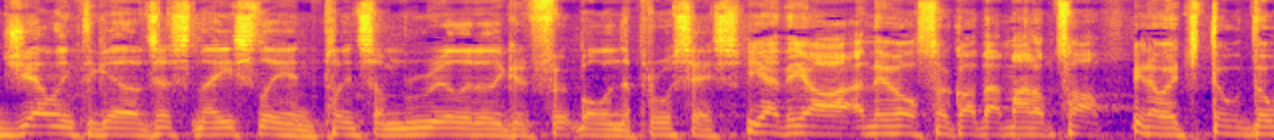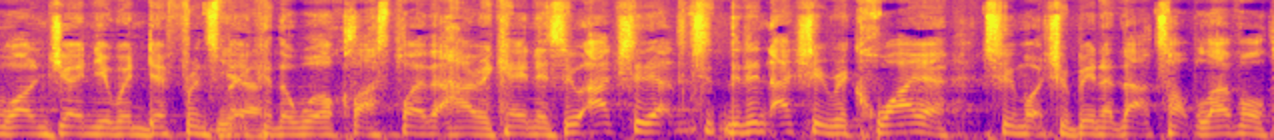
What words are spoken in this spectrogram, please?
gelling together just nicely and playing some really, really good football in the process. Yeah, they are, and they've also got that man up top. You know, the, the one genuine difference Yeah. maker, the world class player that Harry Kane is. Who actually they didn't actually require too much of being at that top level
